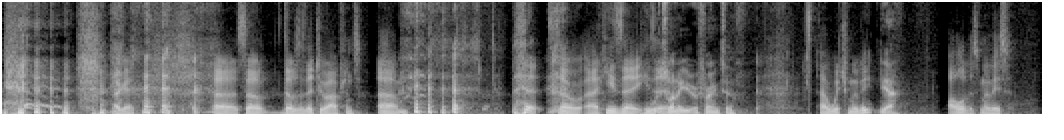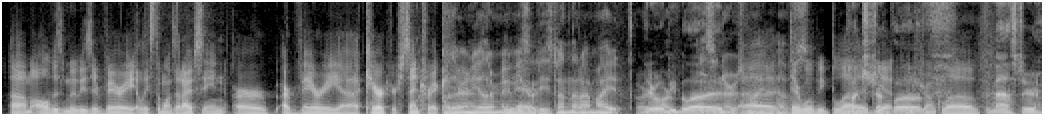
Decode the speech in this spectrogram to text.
okay. Uh, so those are the two options. Um, so uh, he's a he's Which a one are you referring to? uh, which movie? Yeah. All of his movies. Um, all of his movies are very, at least the ones that I've seen, are are very uh, character centric. Are there any other movies that he's done that I might? Or There Will Be Blood. Listeners might Uh, have there will be blood. Punch Drunk yeah, Love. Punch Drunk Love. The Master.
